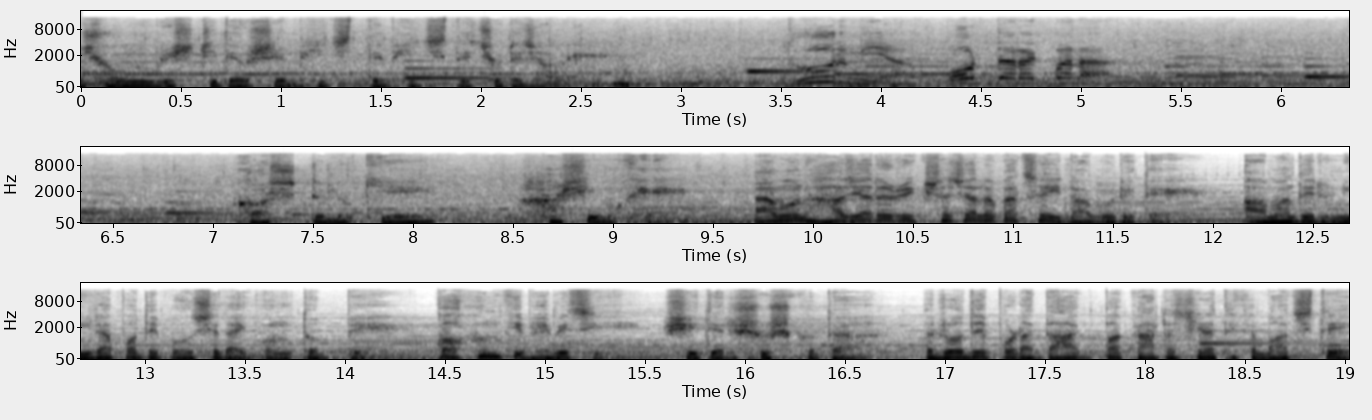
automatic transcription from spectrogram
ঝুম বৃষ্টিতেও সে ভিজতে ভিজতে ছুটে চলে। ধুর মিয়া পর্দা রাখবা না। কষ্ট লুকিয়ে হাসি মুখে। এমন হাজারো রিক্সা চালক আছে এই নগরীতে। আমাদের নিরাপদে পৌঁছে দেয় গন্তব্যে। কখন কি ভেবেছি শীতের শুষ্কতা রোদে পড়া দাগ বা কাটাছেঁড়া থেকে বাঁচতে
